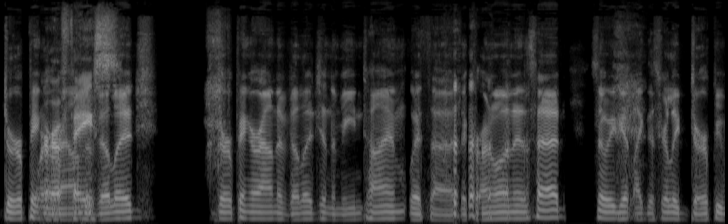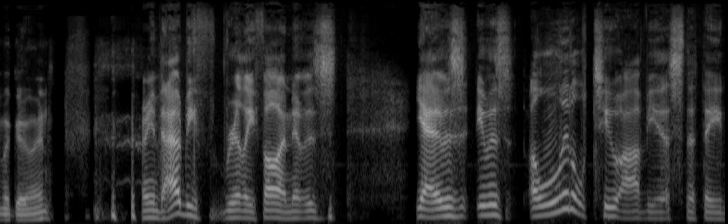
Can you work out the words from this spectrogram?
derping Wear around the village, derping around the village in the meantime with uh, the colonel in his head. So we get like this really derpy McGoohan. I mean, that would be really fun. It was, yeah, it was. It was a little too obvious that they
